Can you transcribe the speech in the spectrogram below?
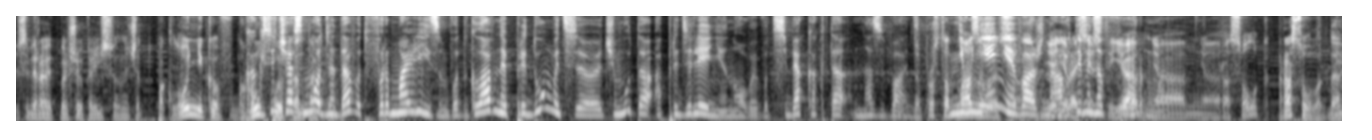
собирают большое количество, значит, поклонников, группы Как сейчас ВКонтакте. модно, да, вот формализм. Вот главное придумать э, чему-то определение новое, вот себя как-то назвать. Да просто Не мнение важно, я а не вот расист, именно я форма. а, а, расолог. Расолог, да.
